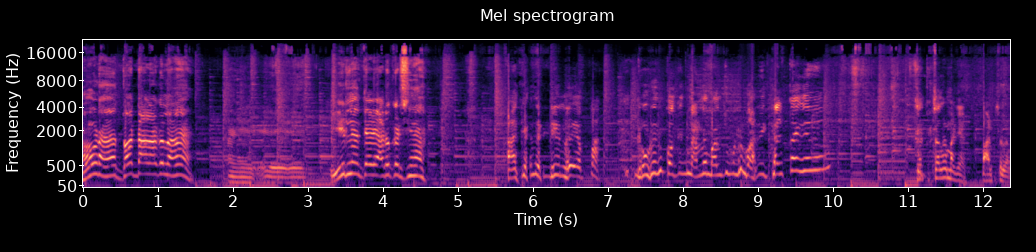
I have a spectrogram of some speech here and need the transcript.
ಗೌಡ ದೊಡ್ಡ ಆಳಾಗಲ್ಲ ಇರ್ಲಿ ಅಂತೇಳಿ ಅಡು ಕಟ್ಸಿನ. ಹಾಗಾದ್ರೆ ಅಡ್ಡಿ ಇಲ್ಲ ಯಪ್ಪ ಗೌಡನ ಪಕ್ಕಕ್ಕೆ ನನ್ನ ಮನಸ್ಸು ಬಿಟ್ಟು ಭಾರಿ ಕಷ್ಟ ಆಗ್ಯದ ಚಲೋ ಮಾಡ್ಯಾರ ಭಾಳ ಚಲೋ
